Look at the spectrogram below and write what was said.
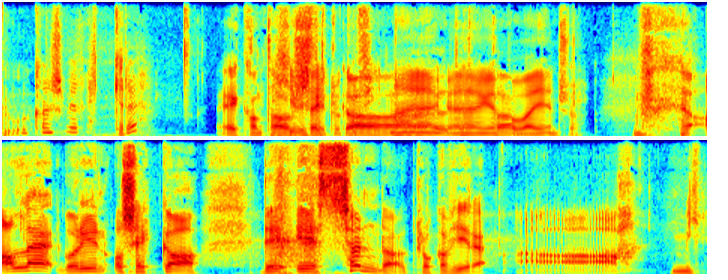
jo, kanskje vi rekker det? Jeg kan ta og sjekke. Nei, jeg, jeg er på vei inn sjøl. Alle går inn og sjekker. Det er søndag klokka fire. Ah, midt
